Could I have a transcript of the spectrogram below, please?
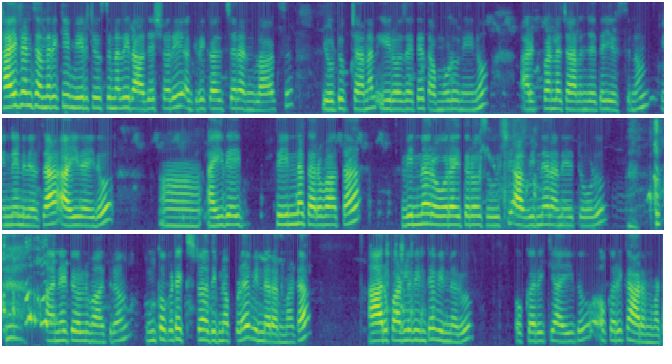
హాయ్ ఫ్రెండ్స్ అందరికీ మీరు చూస్తున్నది Rajeshwari agriculture and blogs YouTube channel ఈ తమ్ముడు నేను అరటి పండ్ల ఛాలెంజ్ అయితే చేస్తున్నాం. ఎన్నెన్ని తెలుసా? ఐదు ఐదు. ఐదు ఐదు. తిన్న తర్వాత విన్నర్ ఎవరైతారో చూసి ఆ విన్నర్ అనేటోడు అనేటోళ్ళు మాత్రం ఇంకొకటి ఎక్స్ట్రా తిన్నప్పుడే విన్నర్ అనమాట ఆరు పండ్లు తింటే విన్నరు ఒకరికి ఐదు ఒకరికి ఆరు అనమాట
